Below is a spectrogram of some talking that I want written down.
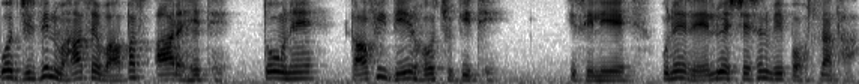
वो जिस दिन वहाँ से वापस आ रहे थे तो उन्हें काफ़ी देर हो चुकी थी। इसीलिए उन्हें रेलवे स्टेशन भी पहुँचना था।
